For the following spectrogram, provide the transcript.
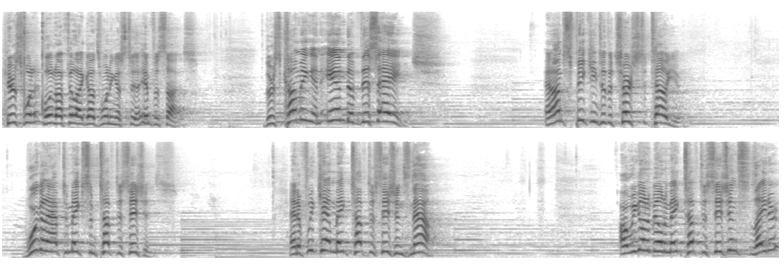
Here's what, what I feel like God's wanting us to emphasize there's coming an end of this age. And I'm speaking to the church to tell you we're going to have to make some tough decisions. And if we can't make tough decisions now, are we going to be able to make tough decisions later?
